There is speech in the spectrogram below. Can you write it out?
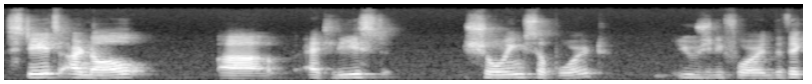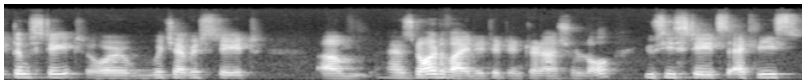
states are now uh, at least showing support, usually for the victim state or whichever state um, has not violated international law. You see states at least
